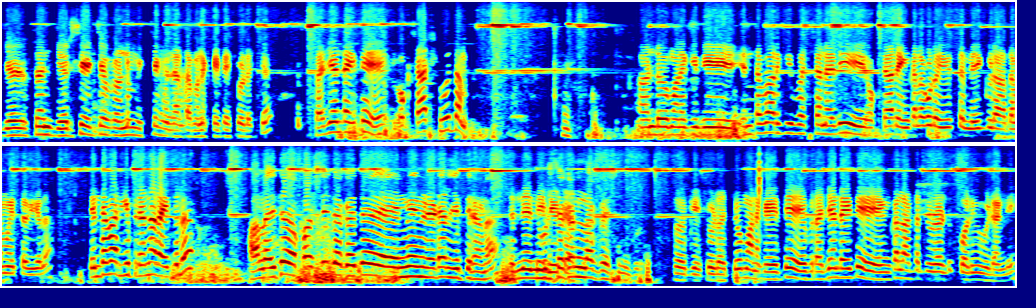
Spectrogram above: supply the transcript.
జెర్సీ జెర్సీ వచ్చే రెండు మిక్సింగ్ ఉందంట మనకైతే చూడొచ్చు. ప్రజెంట్ అయితే ఒకసారి చూద్దాం. అండ్ మనకి ఇది ఎంత వరకు ఇవ్వచ్చు అనేది ఒకసారి ఎంకల కూడా చూస్తే మీకు కూడా అర్థమవుతుంది కదా. ఎంత వరకు ఇప్పుడన్నా రైతులు? వాళ్ళు అయితే ఫస్ట్ ఇదకైతే ఎనిమిది లీటర్లు చెప్పిరన్న. ఎనిమిది ఇప్పుడు. సెకండ్ లొకేషన్ ఇప్పుడు. ఓకే చూడొచ్చు. మనకైతే ప్రజెంట్ అయితే ఎంకల అట్ట చూడండి పొడిగి చూడండి.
